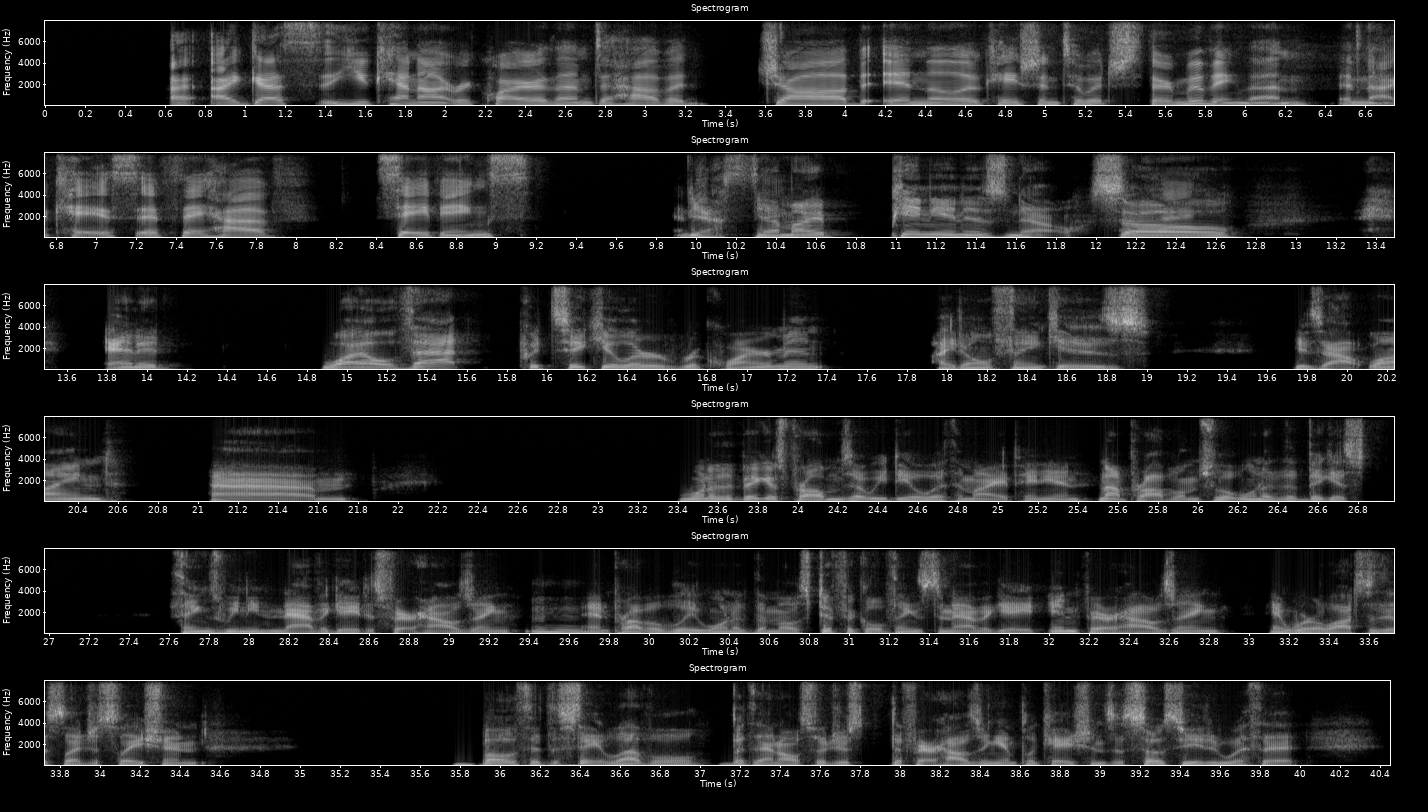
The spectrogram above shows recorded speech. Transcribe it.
I, I guess you cannot require them to have a job in the location to which they're moving them. In that case, if they have savings. Yeah. Yeah. My opinion is no. So, and it, while that particular requirement, I don't think is, is outlined. Um, one of the biggest problems that we deal with, in my opinion, not problems, but one of the biggest things we need to navigate is fair housing. Mhm. And probably one of the most difficult things to navigate in fair housing and where lots of this legislation both at the state level, but then also just the fair housing implications associated with it,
